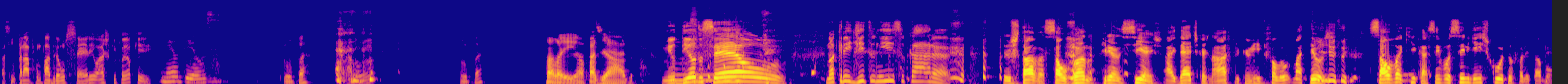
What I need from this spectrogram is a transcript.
assim, para um padrão sério, eu acho que foi ok. Meu Deus. Opa. Alô? Opa. Fala aí, rapaziada. Meu Deus do céu! Não acredito nisso, cara! Eu estava salvando criancinhas aidéticas na África. O Henrique falou: Matheus, salva aqui, cara. Sem você ninguém escuta. Eu falei: tá bom.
